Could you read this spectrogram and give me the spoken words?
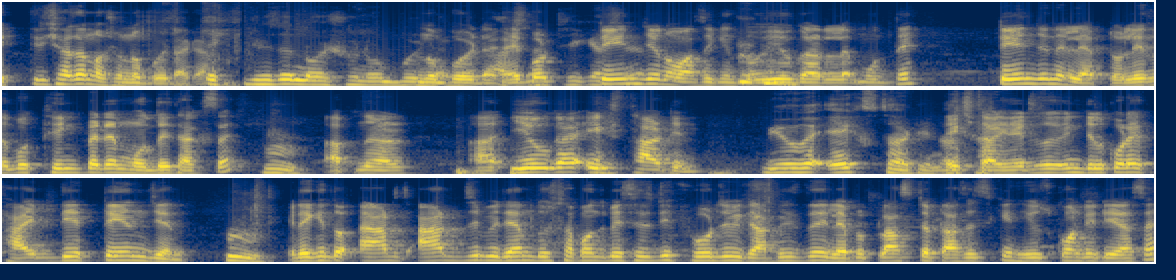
একত্রিশ হাজার নশো নব্বই টাকা। একত্রিশ হাজার নয়শো নব্বই নব্বই টাকা। এবার টেন জেনও আছে। কিন্তু ইয়োগার মধ্যে। টেন জেনের ল্যাপটপ লেনোভো থিঙ্কপ্যাডের মধ্যেই থাকছে। আপনার ইয়োগা এক্স থার্টিন বিয়োগা এক্স থার্টিন এক্স থার্টিন এটা ইন্টেল করে ফাইভ দিয়ে টেন জেন এটা কিন্তু আট আট জিবি র্যাম দুশো পঞ্চাশ এসএসডি ফোর জিবি গ্রাফিক্স দিয়ে laptop plus plus screen huge quantity আছে।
